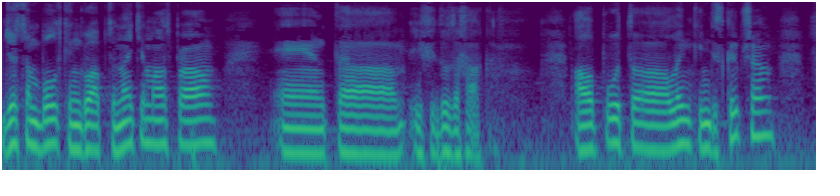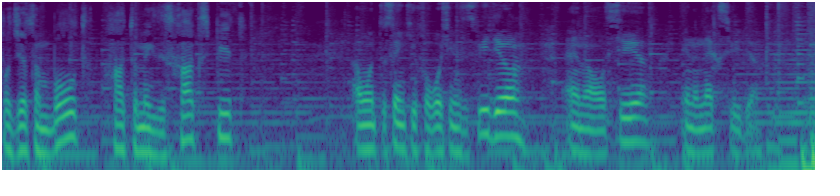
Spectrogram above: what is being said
Jetson Bolt can go up to 90 miles per hour and uh, if you do the hack. I'll put a link in description for Jetson Bolt, how to make this hack speed. I want to thank you for watching this video and I'll see you in the next video.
